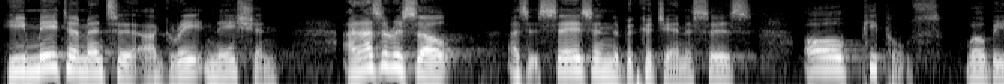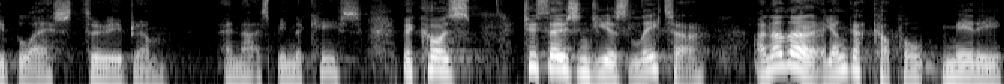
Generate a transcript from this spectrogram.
He made him into a great nation. And as a result, as it says in the book of Genesis, all peoples will be blessed through Abraham. And that's been the case. Because 2,000 years later, another younger couple, Mary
